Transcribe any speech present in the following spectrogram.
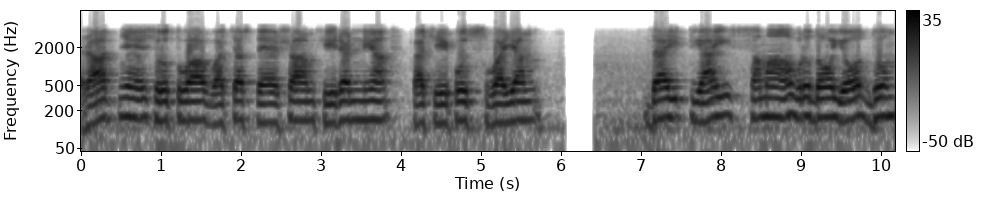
राज्ञे श्रुत्वा वचस्तेषां हिरण्यकशिपुस्वयं दैत्यैः समावृतो योद्धुं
